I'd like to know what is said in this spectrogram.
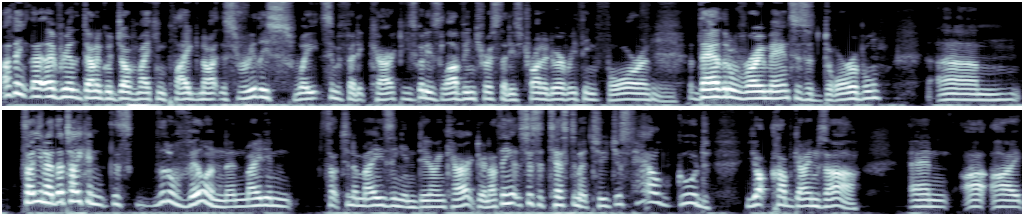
I think that they've really done a good job of making Plague Knight this really sweet, sympathetic character. He's got his love interest that he's trying to do everything for, and their little romance is adorable. Um, so you know they're taking this little villain and made him such an amazing, endearing character, and I think it's just a testament to just how good Yacht Club games are. And I, I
